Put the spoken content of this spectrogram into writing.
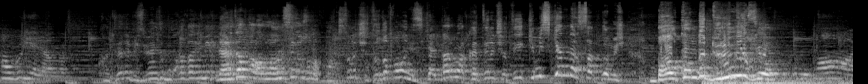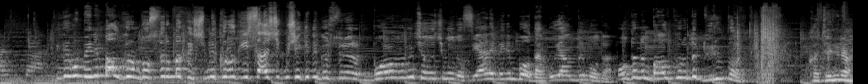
Hamburgeri alalım. Katerina bizim evde bu kadar yemek nereden var Allah'ını seviyorsun. Baksana çatıda falan İskender var. Katerina çatıya kim İskender saklamış? Balkonda dürüm yazıyor. Oha harbiden. Bir de bu benim balkonum dostlarım bakın şimdi krokisi açık bir şekilde gösteriyorum. Bu odanın çalışma odası yani benim bu odam uyandığım oda. Odanın balkonunda dürüm var. Katerina.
